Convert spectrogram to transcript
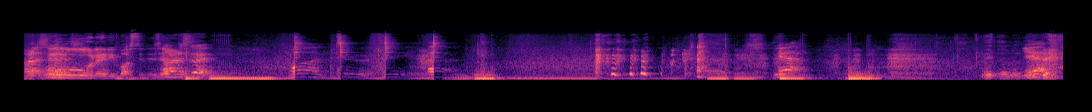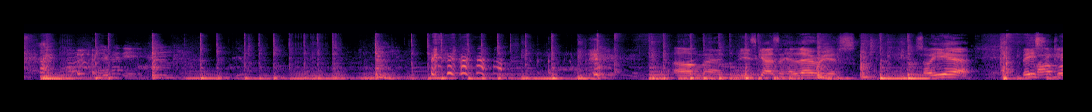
Alright, let's do this. Oh, then he busted his head. Alright, head. let's do it. One, two, three, ah. Yeah. Yeah. Oh man, these guys are hilarious. So yeah, basically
